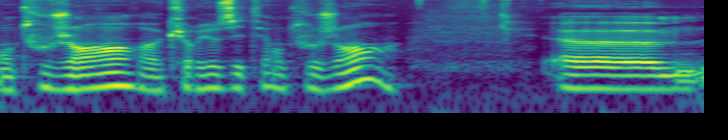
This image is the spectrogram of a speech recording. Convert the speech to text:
en tout genre, euh, curiosités en tout genre, euh,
